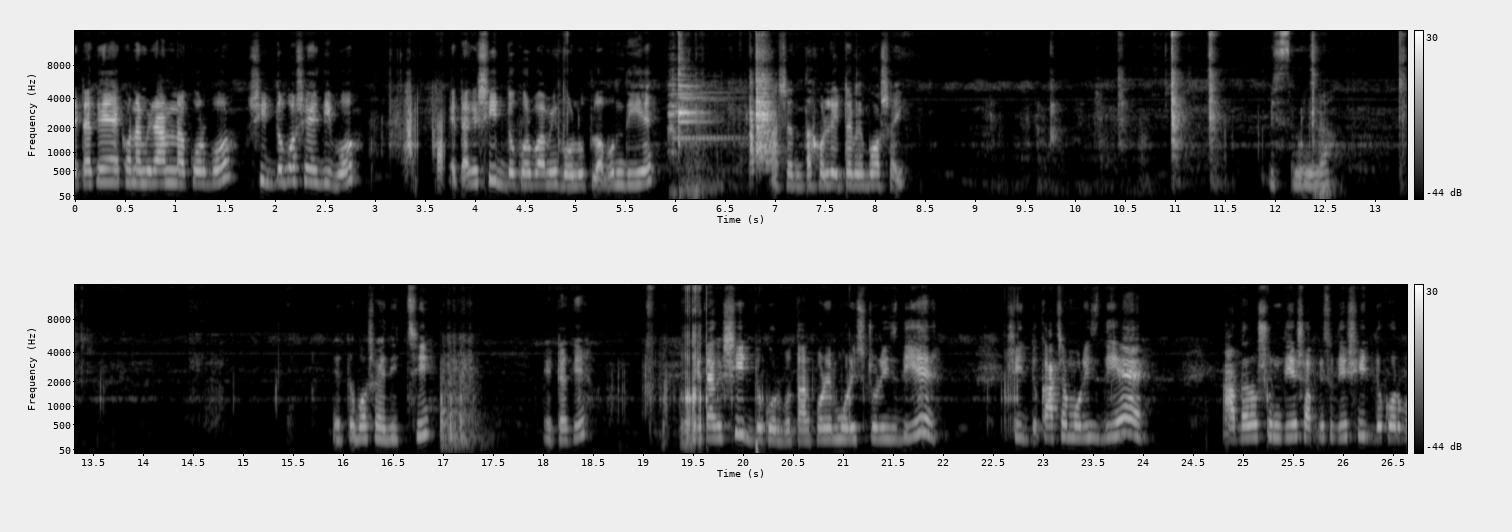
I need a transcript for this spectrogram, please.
এটাকে এখন আমি রান্না করব, সিদ্ধ বসাই দিব। এটাকে সিদ্ধ করব আমি হলুদ লবণ দিয়ে। আসেন তাহলে এটা আমি বসাই। বিসমিল্লা এ তো বসাই দিচ্ছি। এটাকে এটাকে সিদ্ধ করব। তারপরে মরিচ টরিচ দিয়ে, সিদ্ধ কাঁচা মরিচ দিয়ে, আদা, রসুন দিয়ে সব কিছু দিয়ে সিদ্ধ করব।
